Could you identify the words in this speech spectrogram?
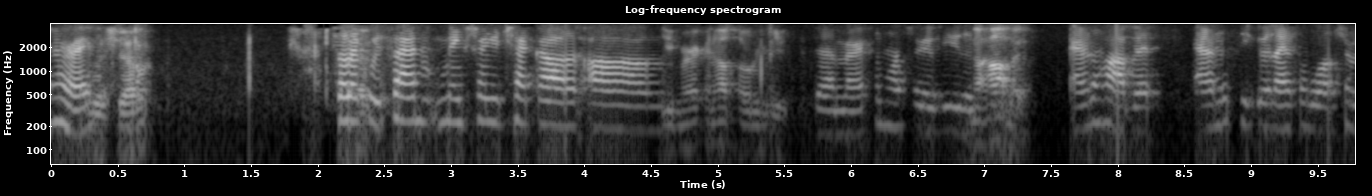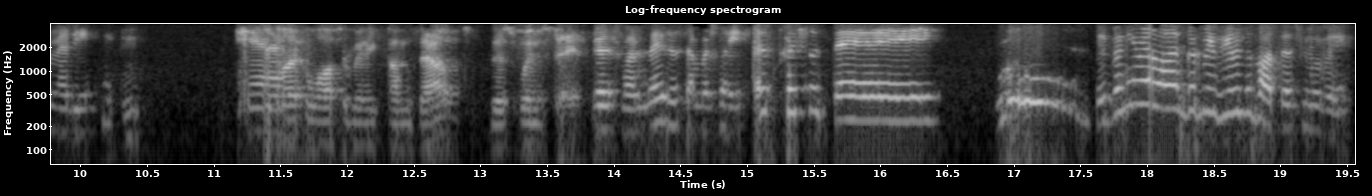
All right. of show. So like we said, make sure you check out um, The American Household Review. the American House Review, the The Hobbit. and The Hobbit, and The Secret Life of Walter Mitty. Mhm. And Michael Walter Mitty comes out this Wednesday. this Wednesday, December 25th, Christmas Day. Woo! We've been hearing a lot of good reviews about this movie.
